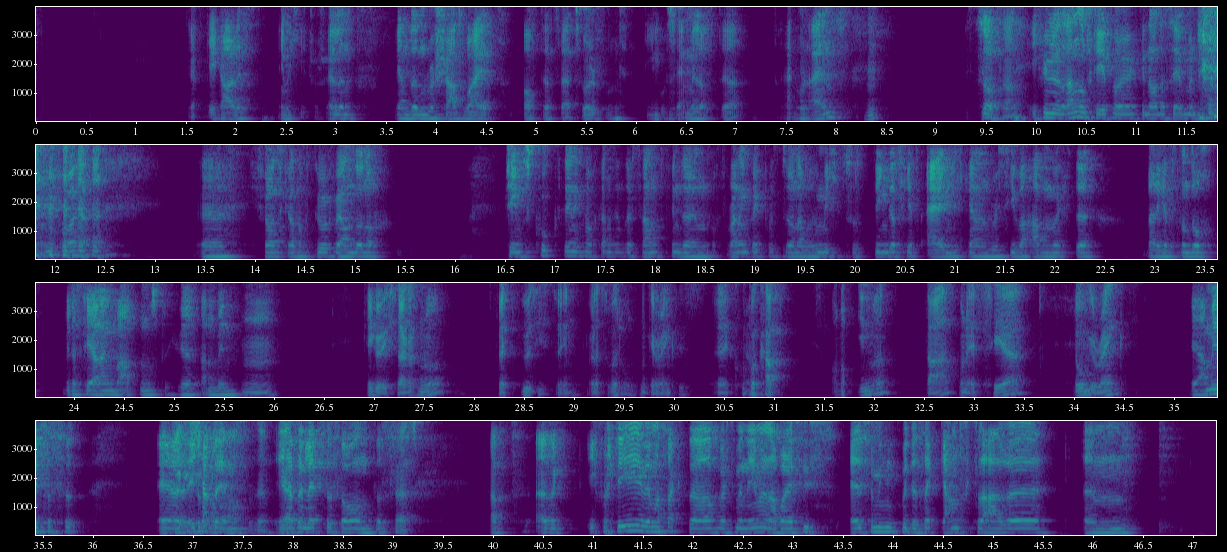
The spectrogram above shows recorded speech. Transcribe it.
Ja. egal ist, nehme ich hier Josh Allen. Wir haben dann Rashad White auf der 212 und Debo Samuel auf der 301. Bist du So, dran? ich bin wieder dran und stehe vor genau derselben Entscheidung wie vorher. äh, ich schaue jetzt gerade noch durch. Wir haben da noch James Cook, den ich noch ganz interessant finde, auf Running Back Position. Aber für mich ist das Ding, dass ich jetzt eigentlich gerne einen Receiver haben möchte, weil ich jetzt dann doch wieder sehr lange warten muss, bis ich wieder dran bin. Mhm. Gregor, ich sage auch nur, vielleicht übersiehst du ihn, weil er so weit unten gerankt ist. Äh, Cooper Ja. Cup ist auch noch immer da und er ist sehr low gerankt. Ja, mir ist das. Äh, ich hatte ihn, aus, ich hatte ihn letzte Saison und das Krass. hat. Also, ich verstehe, wenn man sagt, da möchte man nehmen, aber es ist, er ist für mich nicht mehr dieser ganz klare ähm,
